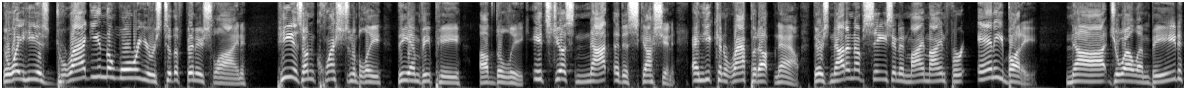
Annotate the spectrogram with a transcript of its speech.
the way he is dragging the Warriors to the finish line, he is unquestionably the MVP of the league. It's just not a discussion. And you can wrap it up now. There's not enough season in my mind for anybody. Not Joel Embiid,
